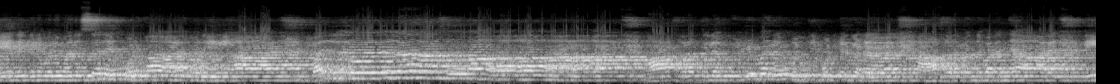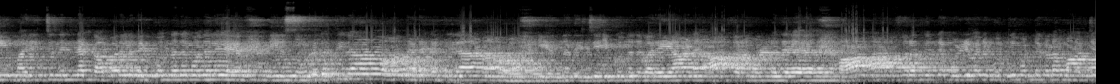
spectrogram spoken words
ഏതെങ്കിലും ഒരു മനുഷ്യൻ ഖുർആൻ ഓതിയാൽ ബുദ്ധിമുട്ടുകൾ ആഖിറം എന്ന് പറഞ്ഞാൽ നീ മരിച്ചു നിന്നെ കബറിൽ വെക്കുന്നത് മുതലേ നീ സ്വർഗത്തിലാണോ നരകത്തിലാണോ എന്ന് നിശ്ചയിക്കുന്നത് വരെയാണ് ആഹാരമുള്ളത്. ആ ആഹാരത്തിന്റെ മുഴുവൻ ബുദ്ധിമുട്ടുകളും മാറ്റി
